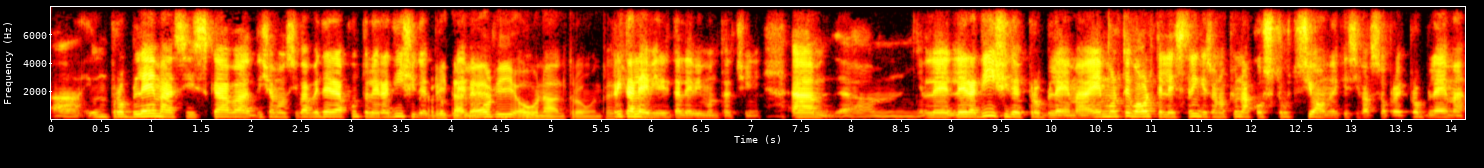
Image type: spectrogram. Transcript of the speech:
uh, un problema si scava, diciamo, si va a vedere appunto le radici del Rita problema. Levi o un altro Montalcini? Rita Levi, Rita Levi Montalcini. Um, um, le, le, radici del problema e molte volte le stringhe sono più una costruzione che si fa sopra il problema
